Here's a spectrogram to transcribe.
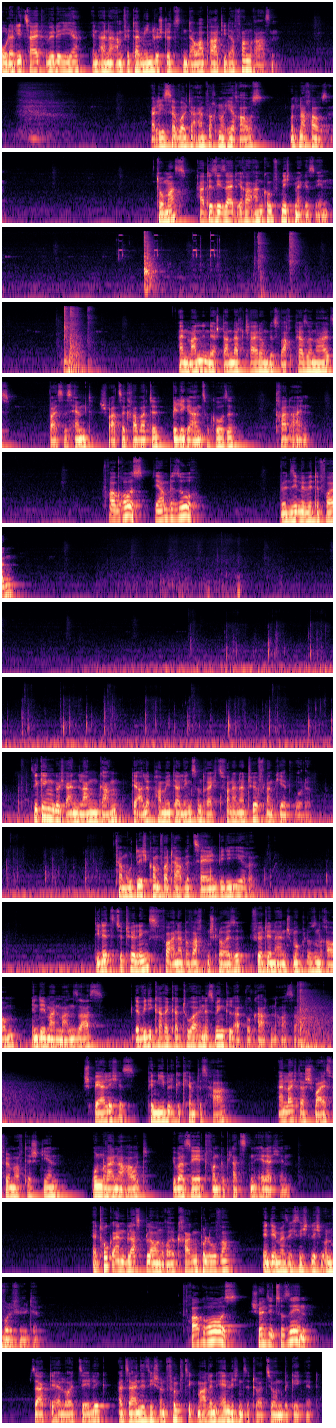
oder die Zeit würde ihr in einer amphetamingestützten Dauerparty davonrasen. Alisa wollte einfach nur hier raus und nach Hause. Thomas hatte sie seit ihrer Ankunft nicht mehr gesehen. Ein Mann in der Standardkleidung des Wachpersonals, weißes Hemd, schwarze Krawatte, billige Anzughose, trat ein. Frau Groß, Sie haben Besuch. Würden Sie mir bitte folgen? Sie gingen durch einen langen Gang, der alle paar Meter links und rechts von einer Tür flankiert wurde. Vermutlich komfortable Zellen wie die ihre. Die letzte Tür links vor einer bewachten Schleuse führte in einen schmucklosen Raum, in dem ein Mann saß, der wie die Karikatur eines Winkeladvokaten aussah. Spärliches, penibel gekämmtes Haar, ein leichter Schweißfilm auf der Stirn, unreine Haut, übersät von geplatzten Äderchen. Er trug einen blassblauen Rollkragenpullover, in dem er sich sichtlich unwohl fühlte. Frau Groß, schön Sie zu sehen, sagte er leutselig, als seien sie sich schon 50 Mal in ähnlichen Situationen begegnet.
